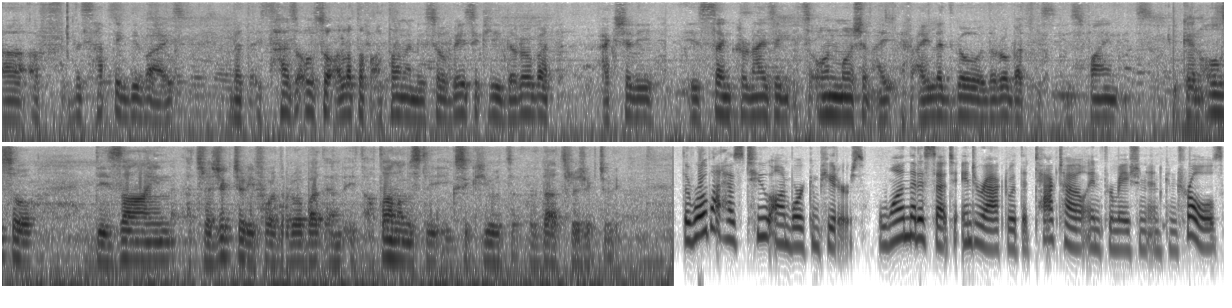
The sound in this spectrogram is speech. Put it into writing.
uh, of this haptic device, but it has also a lot of autonomy. So basically, the robot actually is synchronizing its own motion. I, if I let go, the robot is, is fine. It's you can also design a trajectory for the robot and it autonomously execute that trajectory. The robot has two onboard computers, one that is set to interact with the tactile information and controls,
